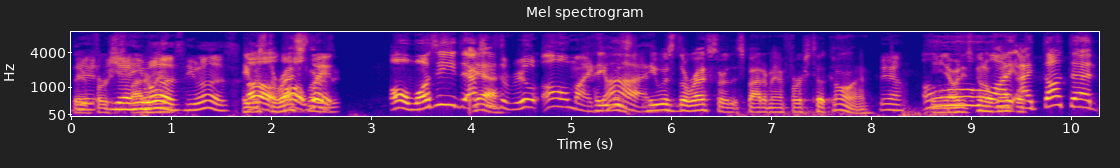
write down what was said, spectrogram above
Their yeah, first yeah, he Spider-Man. was. He was. He was Oh, the oh, wrestler. wait. Oh, was he actually Yeah. the real? Oh my he god. was he was the wrestler that Spider Man first took on. Yeah. oh, you know, he's oh, I, the- I thought that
